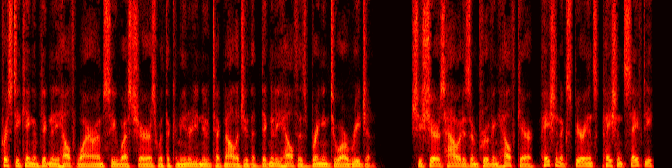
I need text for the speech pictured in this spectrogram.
Christy King of Dignity Health YRMC West shares with the community new technology that Dignity Health is bringing to our region. She shares how it is improving healthcare, patient experience, patient safety,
